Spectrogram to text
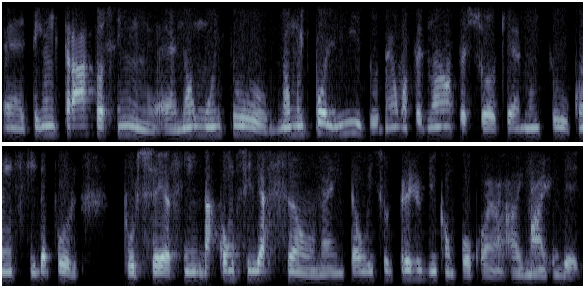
é, tem um trato assim é, não muito não muito polido, né? Uma não é uma pessoa que é muito conhecida por por ser assim da conciliação, né? Então isso prejudica um pouco a, a imagem dele.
